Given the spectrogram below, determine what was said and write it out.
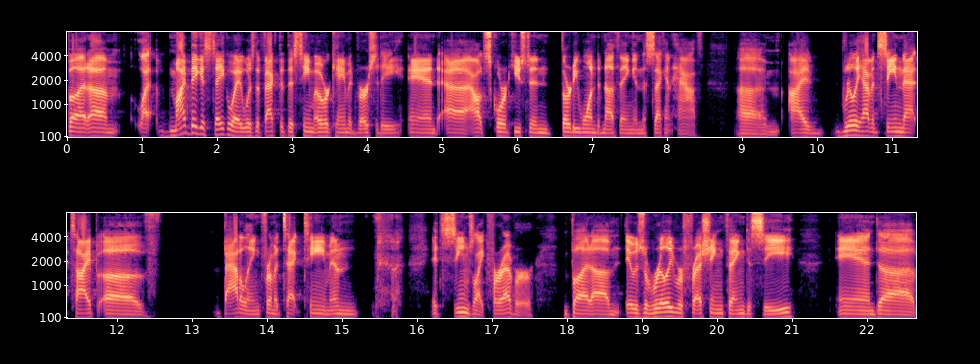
But um, like my biggest takeaway was the fact that this team overcame adversity and uh, outscored Houston thirty-one to nothing in the second half. Um, I really haven't seen that type of battling from a Tech team, and it seems like forever. But um, it was a really refreshing thing to see, and uh,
